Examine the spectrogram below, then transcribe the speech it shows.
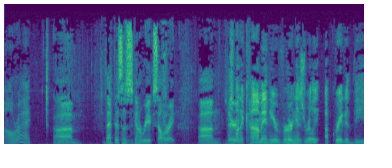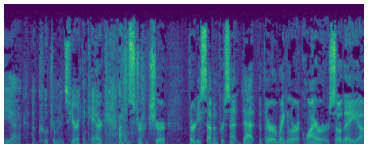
all right. That business is going to reaccelerate. Um, Just want to comment here. Vern has really upgraded the uh, accoutrements here at the their capital structure, 37% debt, but they're a regular acquirer, so they uh,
